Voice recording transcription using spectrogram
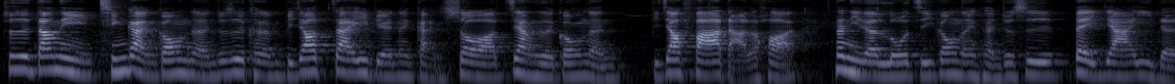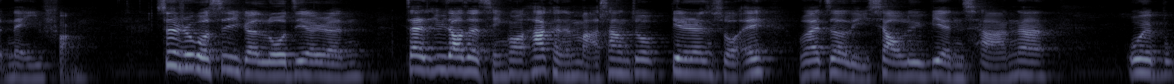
就是当你情感功能，就是可能比较在意别人的感受啊，这样子的功能比较发达的话，那你的逻辑功能可能就是被压抑的那一方。所以如果是一个逻辑的人，在遇到这个情况，他可能马上就辨认说：“哎、欸，我在这里效率变差，那我也不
